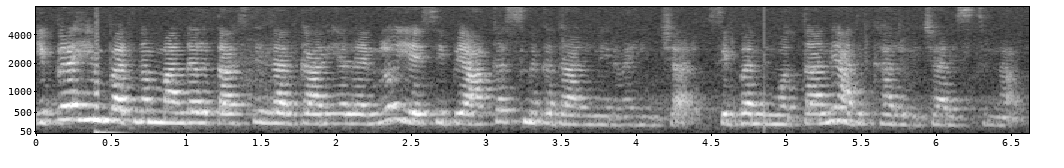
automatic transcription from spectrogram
ఇబ్రహీంపట్నం మండల తహసీల్దార్ కార్యాలయంలో ఏసీపీ ఆకస్మిక దాడి నిర్వహించారు సిబ్బంది మొత్తాన్ని అధికారులు విచారిస్తున్నారు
